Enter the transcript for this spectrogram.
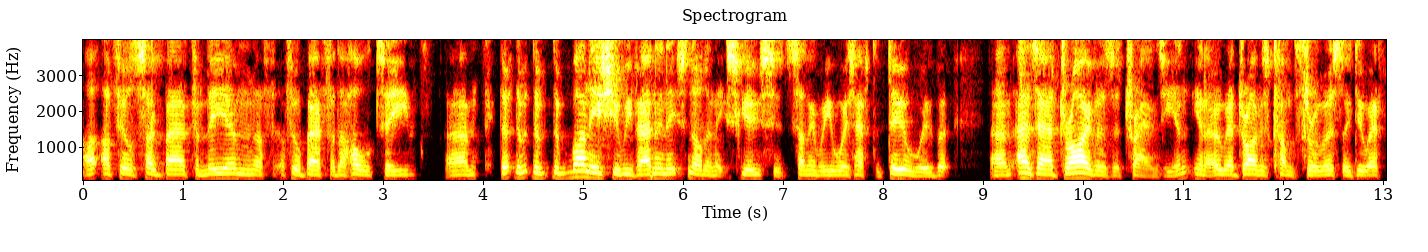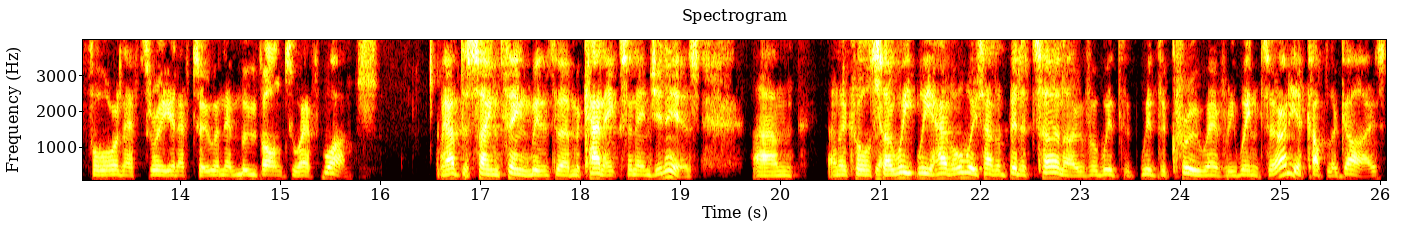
I, I feel so bad for Liam. I, I feel bad for the whole team. Um, the, the the one issue we've had, and it's not an excuse, it's something we always have to deal with, but um, as our drivers are transient, you know, our drivers come through us, they do F4 and F3 and F2 and then move on to F1. We have the same thing with uh, mechanics and engineers. Um, and of course, so we, we have always had a bit of turnover with with the crew every winter, only a couple of guys.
